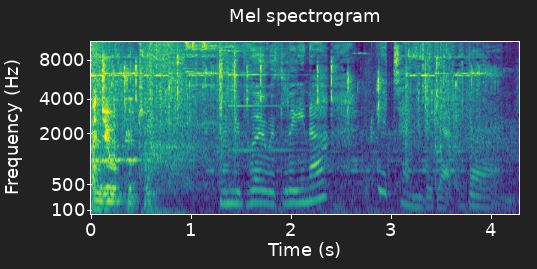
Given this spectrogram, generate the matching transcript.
Bence bu kötü. You tend to get burned.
